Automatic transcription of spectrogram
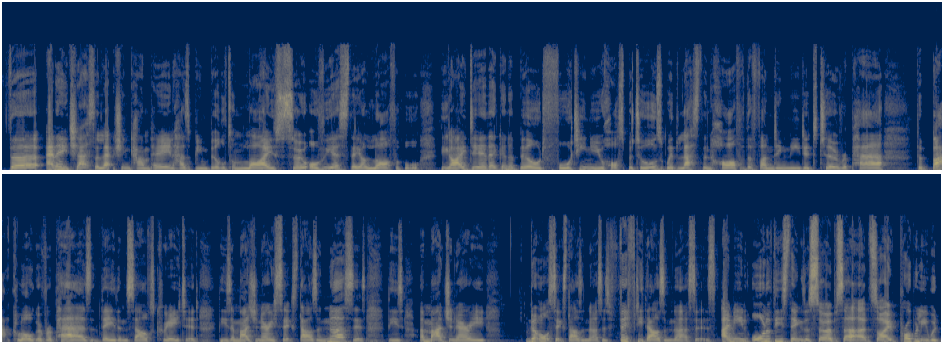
The NHS election campaign has been built on lies so obvious they are laughable. The idea they're going to build 40 new hospitals with less than half of the funding needed to repair the backlog of repairs they themselves created. These imaginary 6,000 nurses, these imaginary not 6,000 nurses, 50,000 nurses. I mean, all of these things are so absurd. So I probably would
